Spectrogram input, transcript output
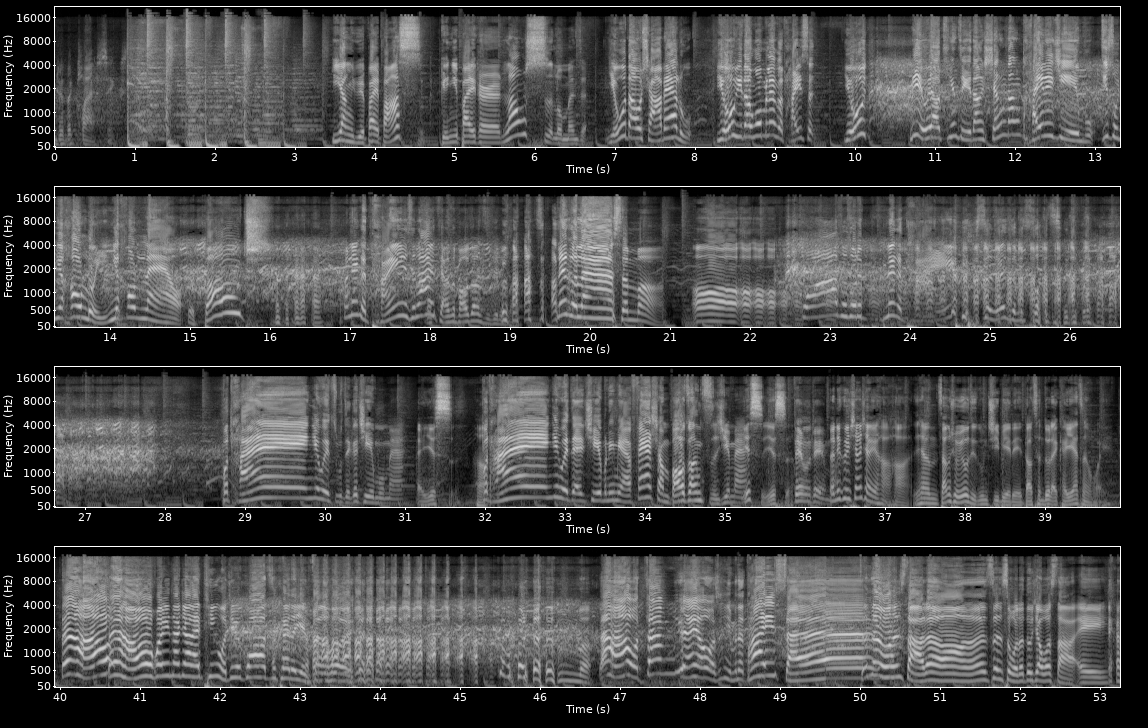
Return to the classics. 洋芋摆巴适，给你摆点儿老实龙门阵。又到下班路，又遇到我们两个胎神，又你又要听这档相当胎的节目，你说你好累，你好难哦。宝气，他两个胎是哪有这样子包装自己的？两个男神嘛，哦哦哦哦哦哦，瓜着说的两个胎神，该这么说自己的。不胎你会做这个节目吗？哎，也是，不胎你会在节目里面反向包装自己吗？也是，也是，对不对那你可以想象一下哈，你像张学友这种级别的到成都来开演唱会，大家好，大家好，欢迎大家来听我这个瓜子开的演唱会，可 不可能嘛？大家好，我张学友，我是你们的胎神。真的，我很傻的啊，认识我的都叫我傻 A。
